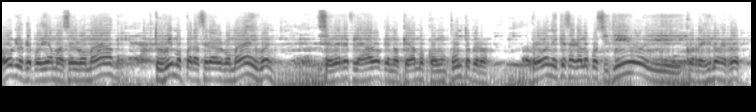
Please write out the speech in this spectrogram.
obvio que podíamos hacer algo más, tuvimos para hacer algo más y bueno, se ve reflejado que nos quedamos con un punto, pero, pero bueno, hay que sacar lo positivo y corregir los errores.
